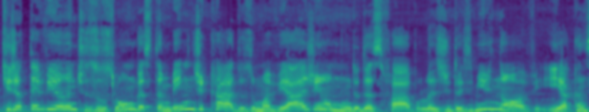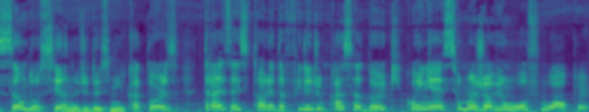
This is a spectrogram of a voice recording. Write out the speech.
que já teve antes os longas também indicados Uma Viagem ao Mundo das Fábulas de 2009 e A Canção do Oceano de 2014 2014, traz a história da filha de um caçador que conhece uma jovem Wolf Walker,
